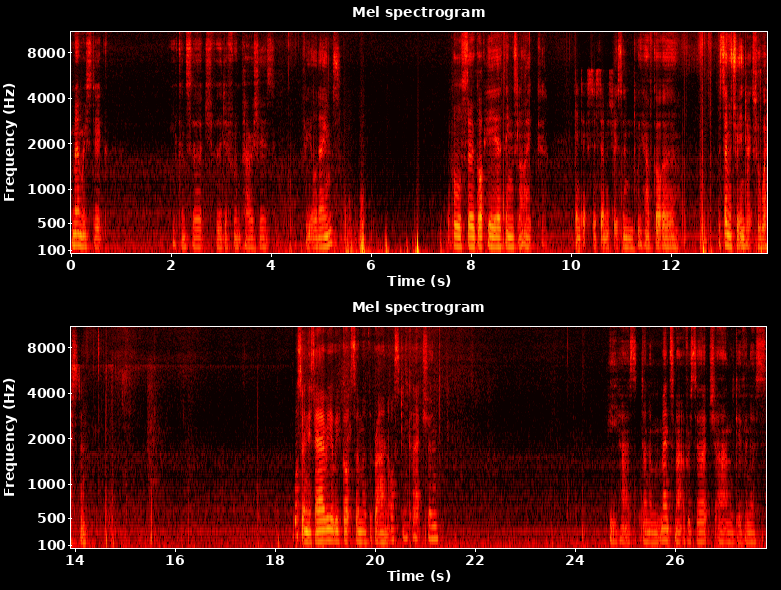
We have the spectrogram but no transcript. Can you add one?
memory stick. You can search for the different parishes for your names also got here things like index to cemeteries and we have got a, a cemetery index for Weston. Also in this area we've got some of the Brian Austin collection. He has done an immense amount of research and given us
